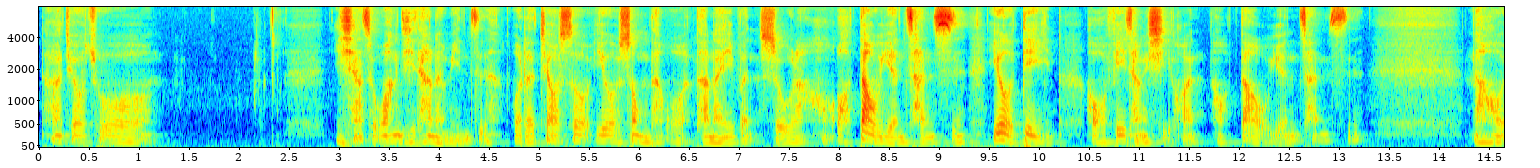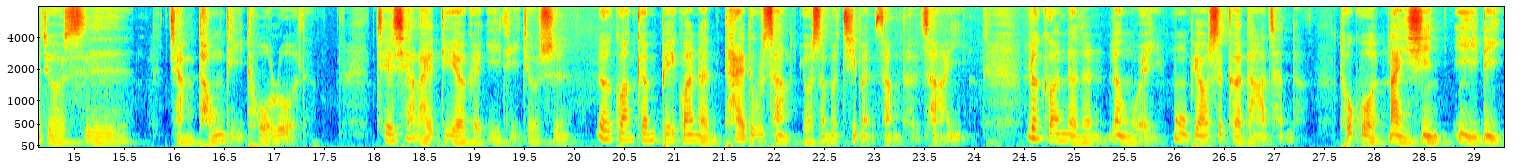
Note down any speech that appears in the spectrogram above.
他叫做。一下子忘记他的名字，我的教授也有送他我他那一本书了 哦哦，道元禅师也有电影哦，非常喜欢哦，道元禅师。然后就是讲同体脱落的。接下来第二个议题就是乐观跟悲观人态度上有什么基本上的差异？乐观的人认为目标是可达成的，透过耐心、毅力、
